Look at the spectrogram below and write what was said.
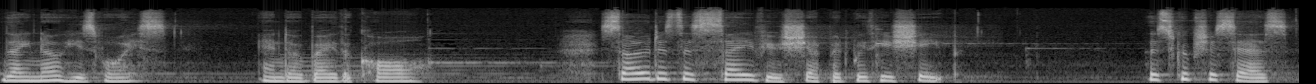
They know his voice and obey the call. So does the Saviour shepherd with his sheep. The scripture says,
